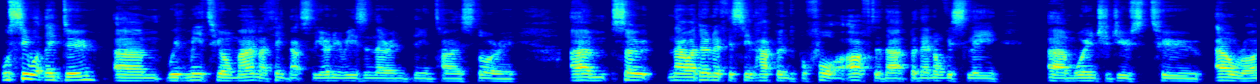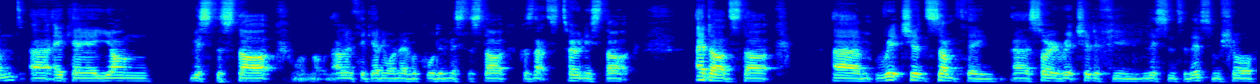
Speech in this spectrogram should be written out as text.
We'll see what they do um, with Meteor Man. I think that's the only reason they're in the entire story. Um, so now I don't know if this scene happened before or after that, but then obviously um, we're introduced to Elrond, uh, aka young Mr. Stark. Well, not, I don't think anyone ever called him Mr. Stark because that's Tony Stark, Eddard Stark, um, Richard something. Uh, sorry, Richard, if you listen to this, I'm sure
